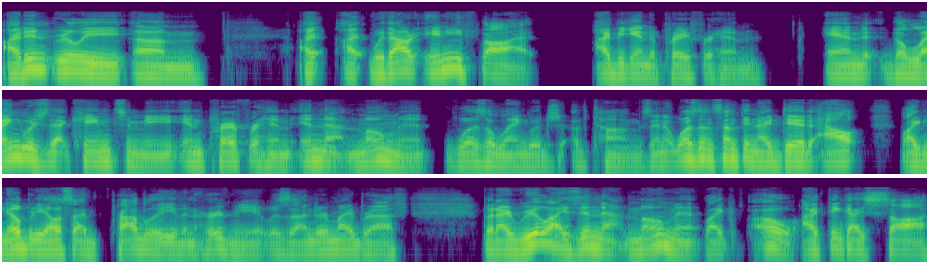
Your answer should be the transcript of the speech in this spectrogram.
I didn't really, um, I, I, without any thought, I began to pray for him. And the language that came to me in prayer for him in that moment was a language of tongues. And it wasn't something I did out like nobody else I probably even heard me. It was under my breath. But I realized in that moment, like, oh, I think I saw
